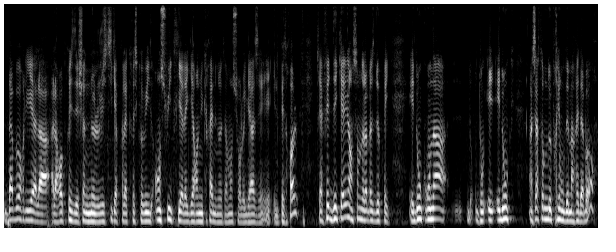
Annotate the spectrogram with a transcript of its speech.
d'abord lié à la, à la, reprise des chaînes logistiques après la crise Covid, ensuite lié à la guerre en Ukraine, et notamment sur le gaz et, et le pétrole, qui a fait décaler l'ensemble de la base de prix. Et donc, on a, donc, et, et donc un certain nombre de prix ont démarré d'abord,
